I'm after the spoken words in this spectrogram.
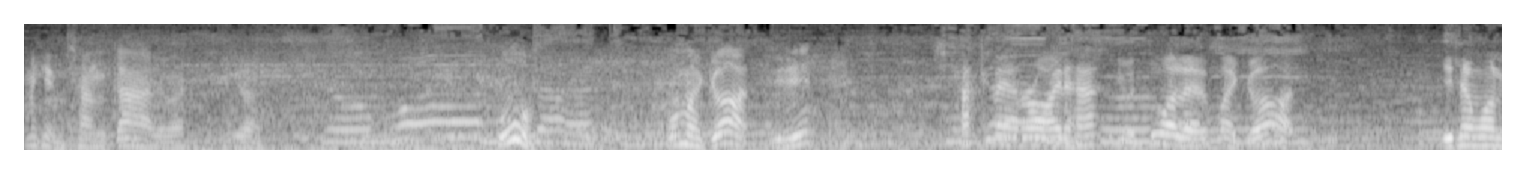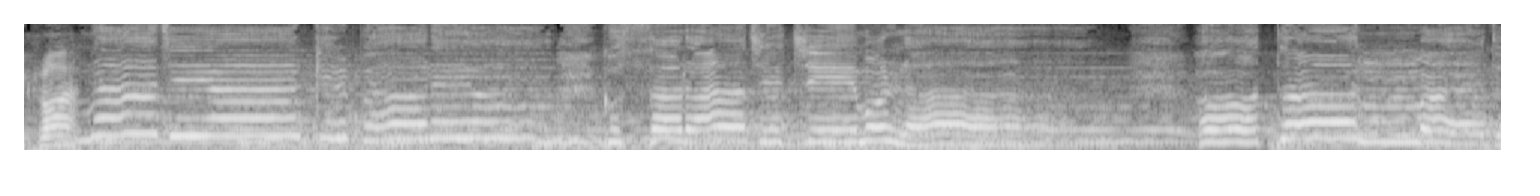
ไม่เห็นชังก้าเลยวะเยอะโอ้โอ้ my god ดีทักแฟรอยนะฮะ อยู่ทั่วเลย my god อีเทมอนครอส 사라질지 몰라 어떤 말도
